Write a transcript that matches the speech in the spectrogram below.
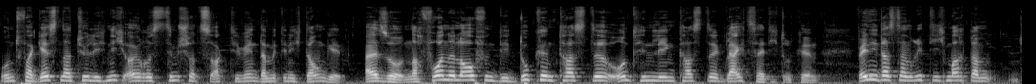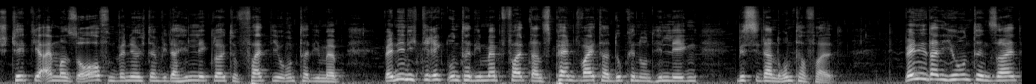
Und vergesst natürlich nicht eure Stimshot zu aktivieren, damit ihr nicht down geht. Also, nach vorne laufen, die Ducken-Taste und Hinlegen-Taste gleichzeitig drücken. Wenn ihr das dann richtig macht, dann steht ihr einmal so auf und wenn ihr euch dann wieder hinlegt, Leute, fallt ihr unter die Map. Wenn ihr nicht direkt unter die Map fallt, dann spamt weiter ducken und hinlegen, bis ihr dann runterfallt. Wenn ihr dann hier unten seid,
